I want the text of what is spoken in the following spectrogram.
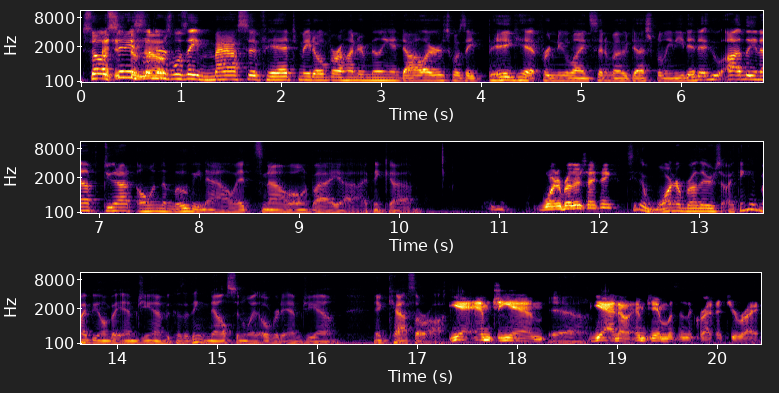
So I City. Slickers was a massive hit, made over a hundred million dollars, was a big hit for New Line Cinema, who desperately needed it. Who oddly enough do not own the movie now. It's now owned by uh, I think. Uh, Warner Brothers, I think. It's either Warner Brothers. Or I think it might be owned by MGM because I think Nelson went over to MGM in Castle Rock. Yeah, MGM. Yeah. Yeah, no, MGM was in the credits. You're right.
